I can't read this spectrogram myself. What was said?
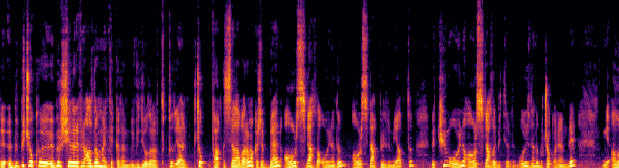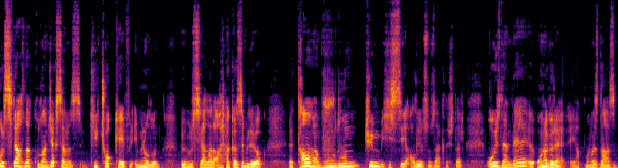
E, öbür birçok e, öbür şeylere falan aldanmayın tekrardan videolara. Tıpı, yani çok farklı silahlar var ama arkadaşlar ben ağır silahla oynadım. Ağır silah build'imi yaptım ve tüm oyunu ağır silahla bitirdim. O yüzden de bu çok önemli. E, ağır silahla kullanacaksanız ki çok keyifli emin olun. Öbür silahlara alakası bile yok. E, tamamen vurduğun tüm hissi alıyorsunuz arkadaşlar. O yüzden de e, ona göre yapmanız lazım.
